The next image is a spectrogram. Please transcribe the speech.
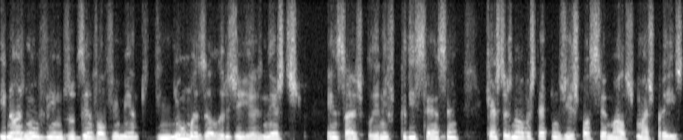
E nós não vimos o desenvolvimento de nenhumas alergias nestes ensaios clínicos que dissessem que estas novas tecnologias possam ser mais, mais para isso.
